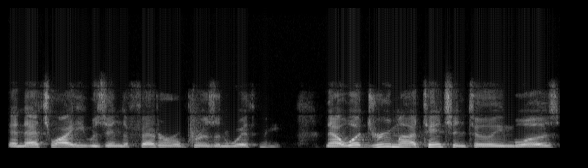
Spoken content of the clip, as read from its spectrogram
And that's why he was in the federal prison with me. Now, what drew my attention to him was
